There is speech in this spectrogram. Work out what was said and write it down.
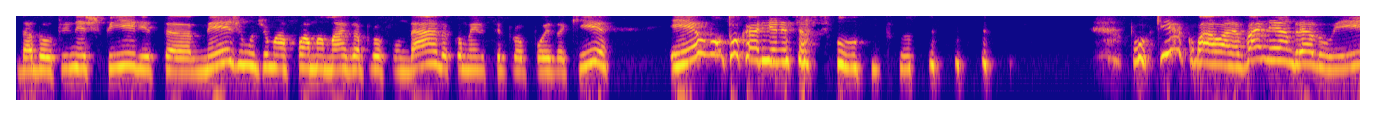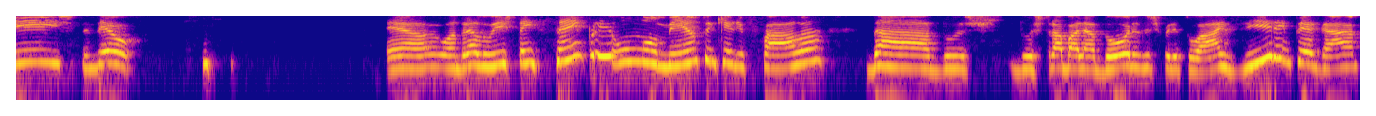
da doutrina espírita, mesmo de uma forma mais aprofundada, como ele se propôs aqui, eu não tocaria nesse assunto. Porque, olha, vai ler André Luiz, entendeu? É, o André Luiz tem sempre um momento em que ele fala da, dos, dos trabalhadores espirituais irem pegar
